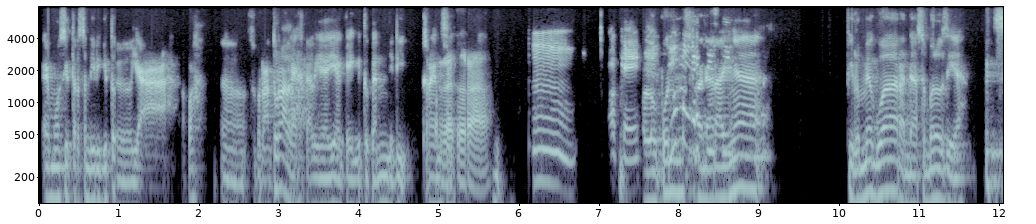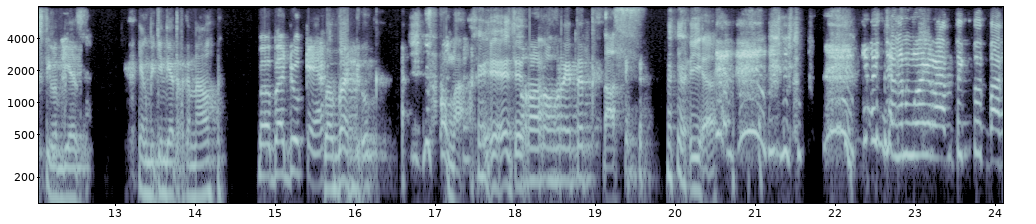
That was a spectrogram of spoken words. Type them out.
emosi tersendiri gitu. Eh, ya apa? eh, supernatural ya kali ya, ya kayak gitu kan. Jadi keren sih. Natural. Hmm. Oke. Walaupun Gua mengerti sutradaranya filmnya gue rada sebel sih ya. Film dia yang bikin dia terkenal Babadook ya. Babadook Sama. Iya, horror overrated Tas. Iya. Kita jangan mulai ranting tentang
